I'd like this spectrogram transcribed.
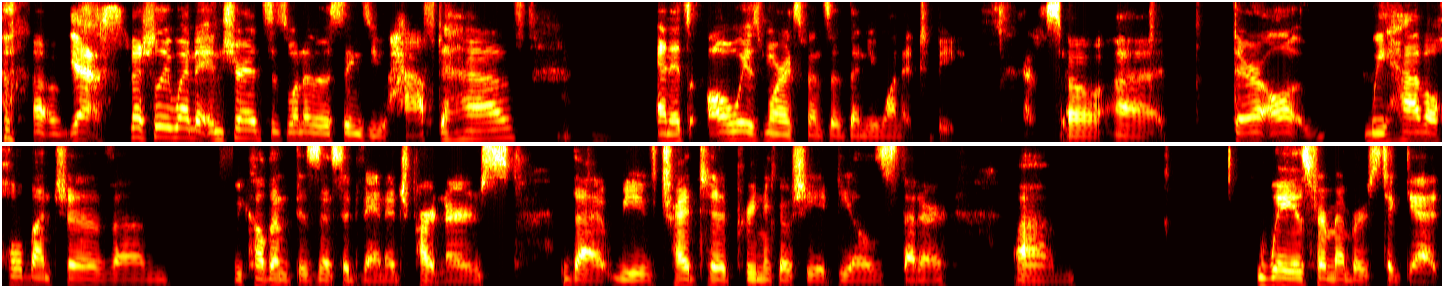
um, yes, especially when insurance is one of those things you have to have, mm-hmm. and it's always more expensive than you want it to be. So, uh, there are all we have a whole bunch of um, we call them business advantage partners that we've tried to pre-negotiate deals that are um, ways for members to get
